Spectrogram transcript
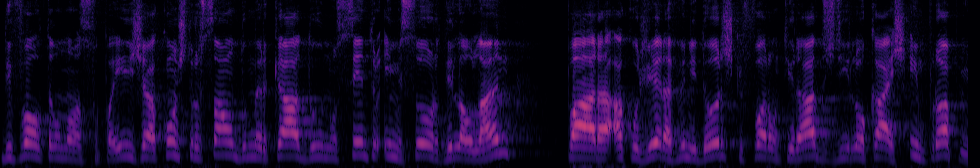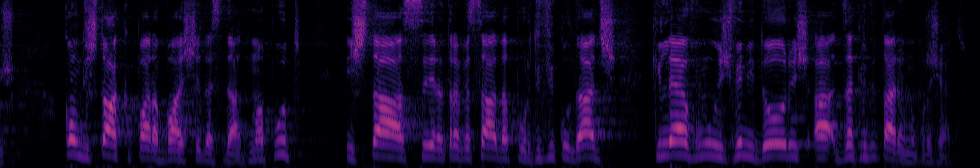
De volta ao nosso país, a construção do mercado no centro emissor de Laulan para acolher a vendedores que foram tirados de locais impróprios, com destaque para a baixa da cidade de Maputo, está a ser atravessada por dificuldades que levam os vendedores a desacreditarem no projeto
